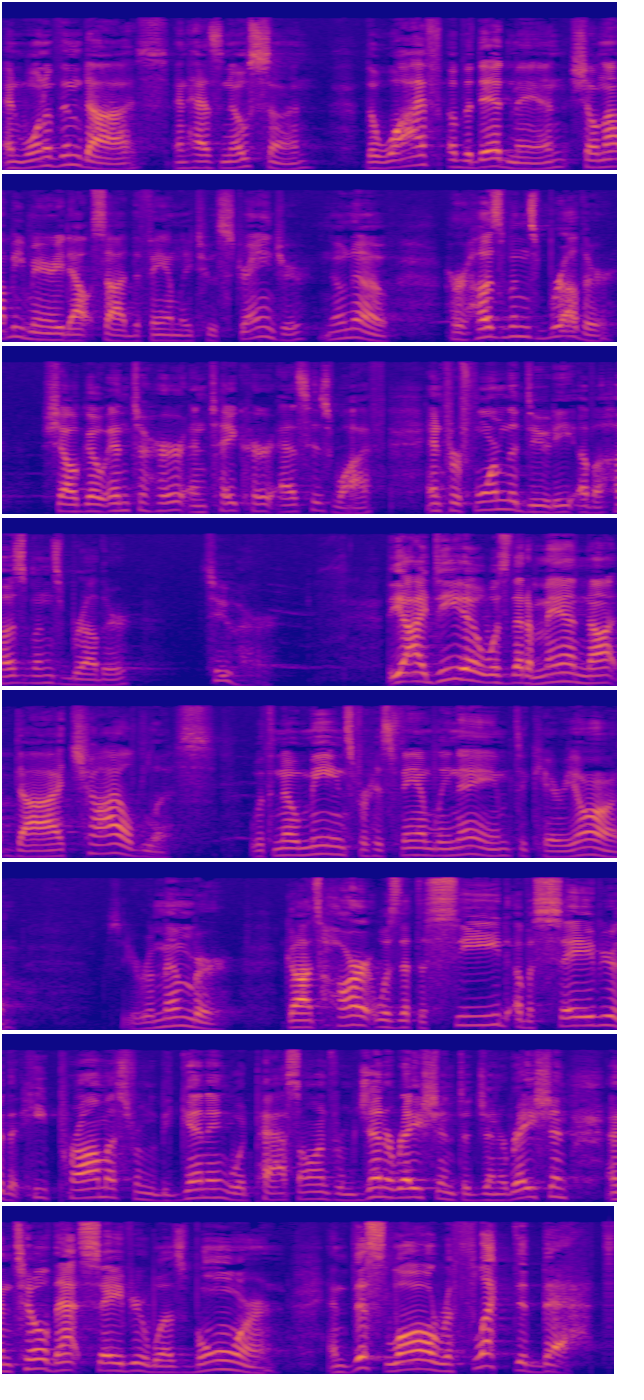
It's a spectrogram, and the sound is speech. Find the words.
and one of them dies and has no son, the wife of the dead man shall not be married outside the family to a stranger. No, no. Her husband's brother shall go into her and take her as his wife and perform the duty of a husband's brother to her. The idea was that a man not die childless, with no means for his family name to carry on. So you remember, God's heart was that the seed of a Savior that He promised from the beginning would pass on from generation to generation until that Savior was born. And this law reflected that,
